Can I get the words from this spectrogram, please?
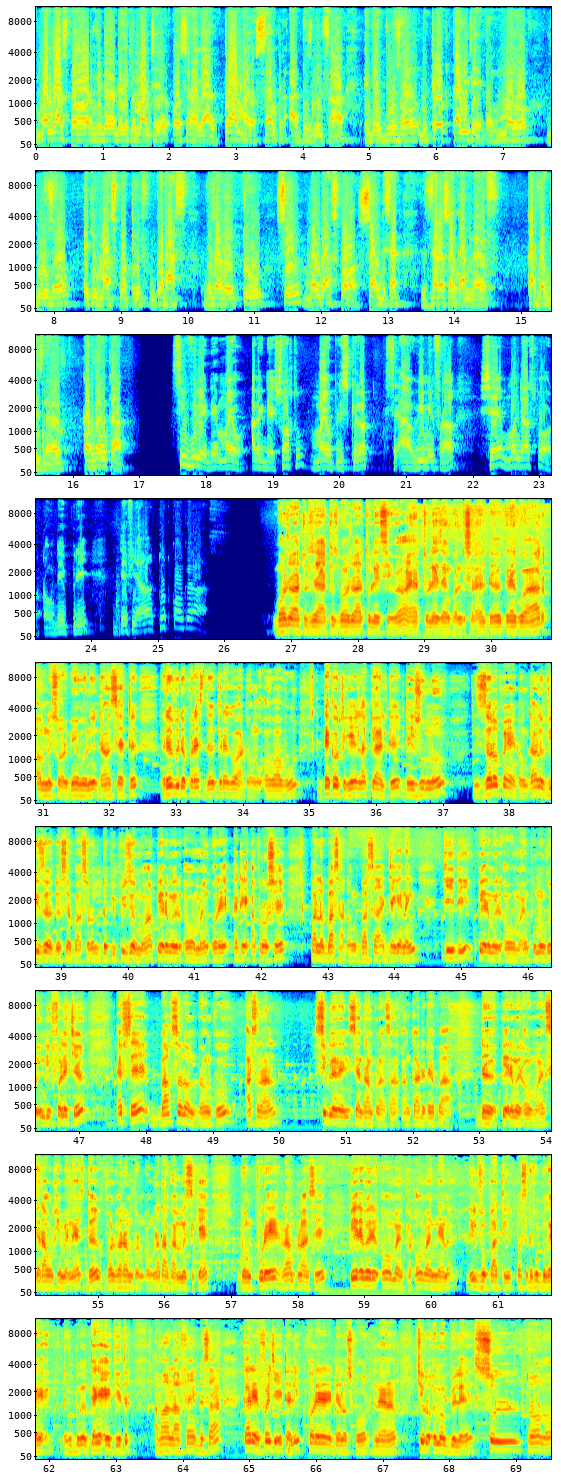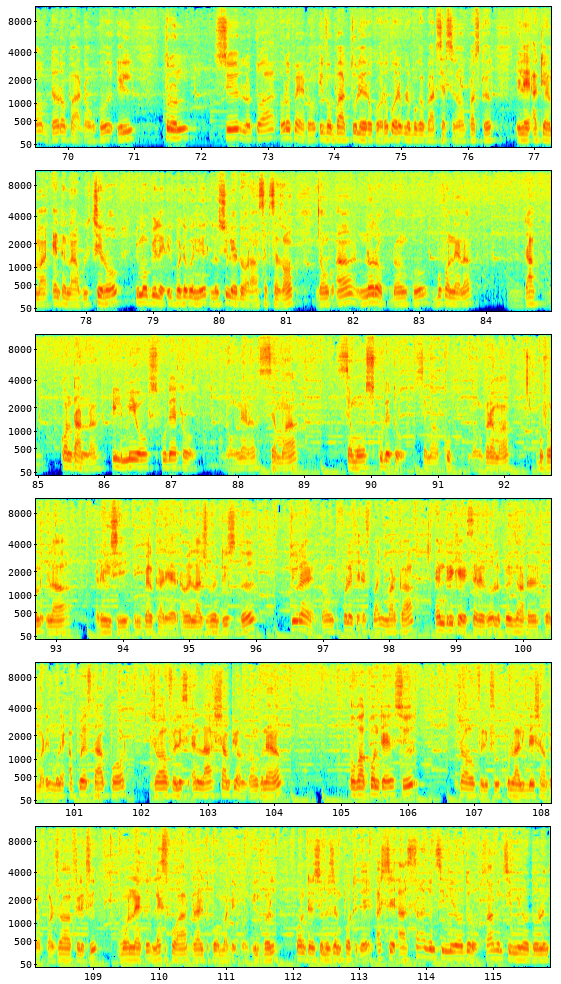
Mondial Sport, leader de l'équipementier au Sénégal, trois maillots simples à 12 000 francs et des blousons de très haute qualité. Donc maillots, blousons, équipements sportifs, godasses. Vous avez tout sur Mondial Sport 77 059 99 84. Si vous voulez des maillots avec des shorts, maillots plus culottes, c'est à 8 000 francs chez Mondial Sport. Donc des prix défiant toute concurrence. Bonjour à toutes et à tous, bonjour à tous les suiveurs et à tous les inconditionnels de Grégoire Omnisor. Bienvenue dans cette revue de presse de Grégoire. Donc, on va vous décortiquer l'actualité des journaux européens. Donc, dans le viseur de ce Barcelone, depuis plusieurs mois, Pierre-Emerick Aubameyang aurait été approché par le Barça. Donc, Barça jege nañ kii di Pierre-Emerick Aubameyang pour ko indi FC Barcelone. Donc, Arsenal ciblé nañ seen remplaçant en cas de départ de Pierre-Emerick Aubameyang c'est Raúl Jiménez de Wolverhampton. Donc l'attaquant mexicain donc pourrait remplacer Pierre-Emerick Aubameyang. Parce que il veut partir parce que dafa bëgg gagner ay titres avant la fin de sa carrière fële ci Corriere dello Sport nee na Ciro Immobile sul trono d'Europa. Donc il trône sur le toit européen. Donc il veut battre tous les records. La bëgg a battre cette saison parce que il est actuellement intenable. Ciro Immobile il peut devenir le soulier d'or en cette saison. Donc en Europe donc Buffon na il mio scudetto. Donc c'est moi c'est mon scudetto c'est ma coupe. Donc vraiment Buffon il a réussi une belle carrière avec la Juventus de Turin. Donc ci Espagne Marca Enrique Cerezo le président de l'Atlético Madrid mu ne apuesta por Joao Félix en la championne. Donc on va compter sur Joao Félix pour la Ligue des Champions. Parce que Joao Félix moo nekk l'espoir de l'Atlético Madrid. Ils veulent compter sur le jeune portugais acheté à 126 millions d'euros. 126 millions d'euros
